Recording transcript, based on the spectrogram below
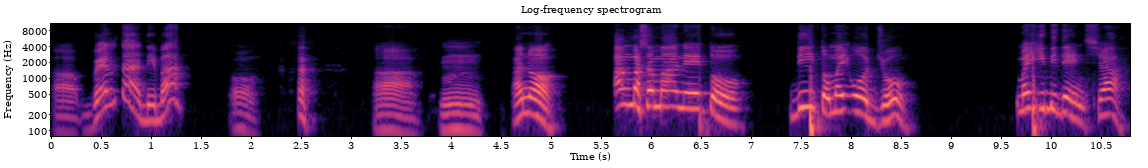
Ah, Vuelta, di ba? Oh. ah, mm. Ano? Ang masama nito, dito may audio. May ebidensya.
